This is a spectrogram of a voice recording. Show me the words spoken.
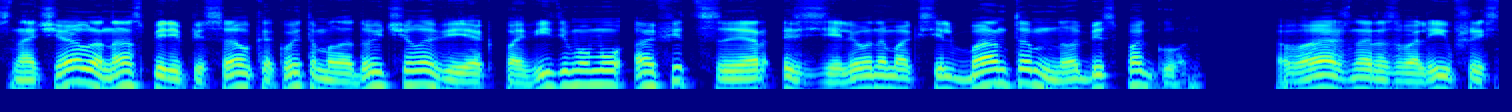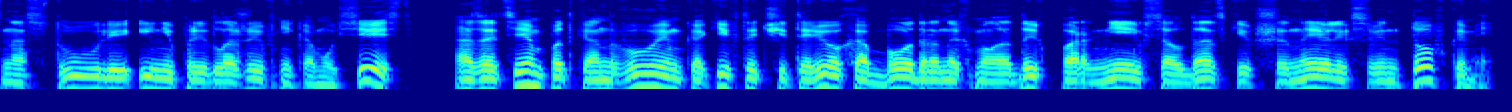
Сначала нас переписал какой-то молодой человек, по-видимому, офицер с зеленым аксельбантом, но без погон. Важно развалившись на стуле и не предложив никому сесть, а затем под конвоем каких-то четырех ободранных молодых парней в солдатских шинелях с винтовками,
